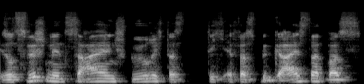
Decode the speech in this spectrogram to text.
so zwischen den Zeilen spüre ich, dass dich etwas begeistert, was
